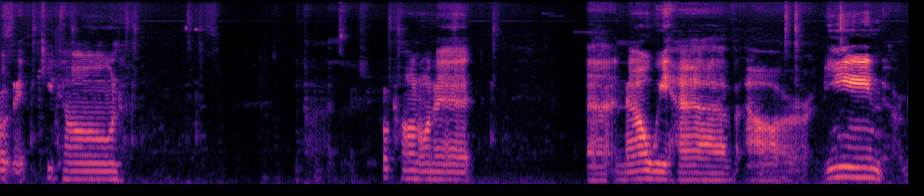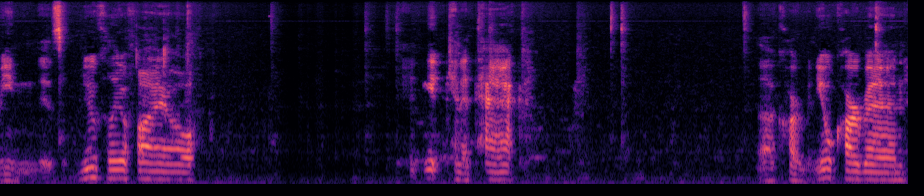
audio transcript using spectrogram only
Protonate the ketone. Proton on it. Uh, and now we have our amine. Our amine is a nucleophile. It can attack the carbonyl carbon,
